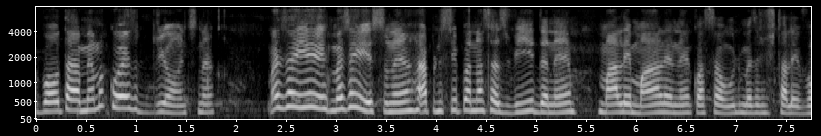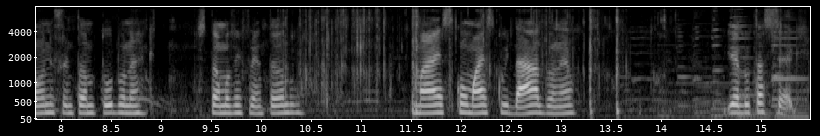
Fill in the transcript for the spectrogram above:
volta a mesma coisa de antes, né? Mas aí, mas é isso, né? A princípio, as nossas vidas, né? Male male, né? Com a saúde, mas a gente tá levando, enfrentando tudo, né? Que estamos enfrentando. Mas com mais cuidado, né? E a luta segue.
